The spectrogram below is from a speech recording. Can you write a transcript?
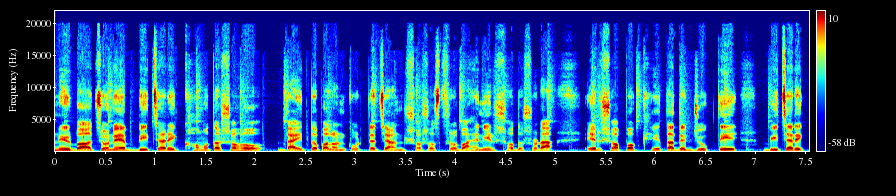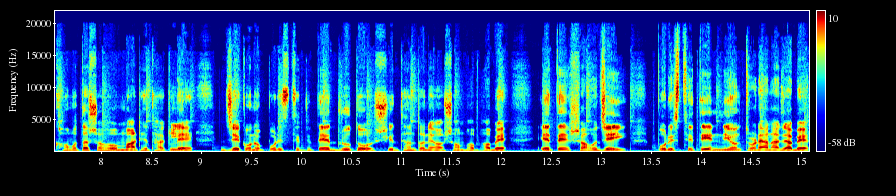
নির্বাচনে বিচারিক ক্ষমতাসহ দায়িত্ব পালন করতে চান সশস্ত্র বাহিনীর সদস্যরা। এর সপক্ষে তাদের যুক্তি, বিচারিক ক্ষমতাসহ মাঠে থাকলে যে কোনো পরিস্থিতিতে দ্রুত সিদ্ধান্ত নেওয়া সম্ভব হবে। এতে সহজেই পরিস্থিতি নিয়ন্ত্রণে আনা যাবে।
